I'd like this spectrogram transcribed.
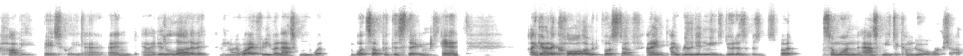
a hobby basically. And, and, and I did a lot of it. I mean, my wife would even ask me what, what's up with this thing. And I got a call, I would post stuff and I, I really didn't mean to do it as a business, but someone asked me to come to a workshop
